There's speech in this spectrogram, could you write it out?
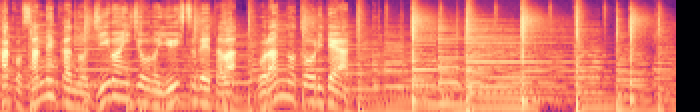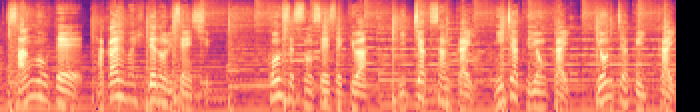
過去3年間の G1 以上の輸出データはご覧の通りである。3号艇高山秀則選手。今節の成績は1着3回2着4回4着1回。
